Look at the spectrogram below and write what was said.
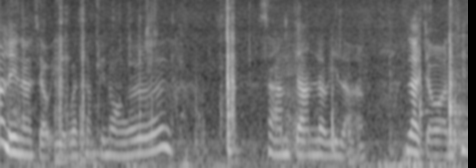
าลีน่าเจ้าอีกว่าสัมพี่น้องเอ้ยแสามจานแล้วอีหลาอยากจะเอาอันที่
